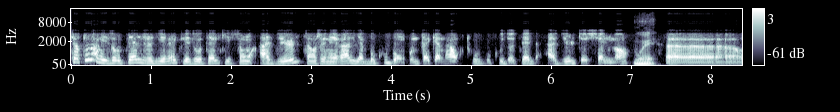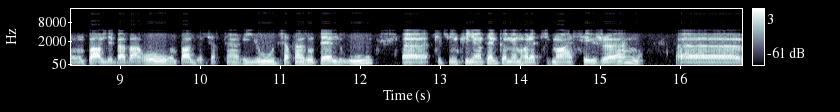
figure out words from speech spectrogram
surtout dans les hôtels, je dirais que les hôtels qui sont adultes, en général, il y a beaucoup, bon, Punta Cana, on retrouve beaucoup d'hôtels adultes seulement. Oui. Euh, on parle des Bavaros, on parle de certains Rio, de certains hôtels où euh, c'est une clientèle quand même relativement assez jeune. Euh,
